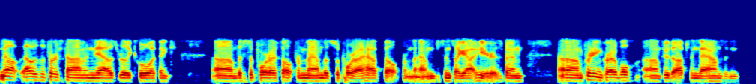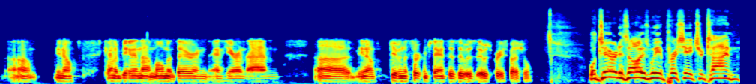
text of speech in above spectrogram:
No, that was the first time, and yeah, it was really cool. I think um, the support I felt from them, the support I have felt from them since I got here, has been um, pretty incredible um, through the ups and downs, and um, you know, kind of being in that moment there and, and hearing that, and uh, you know, given the circumstances, it was it was pretty special. Well, Jared, as always, we appreciate your time.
